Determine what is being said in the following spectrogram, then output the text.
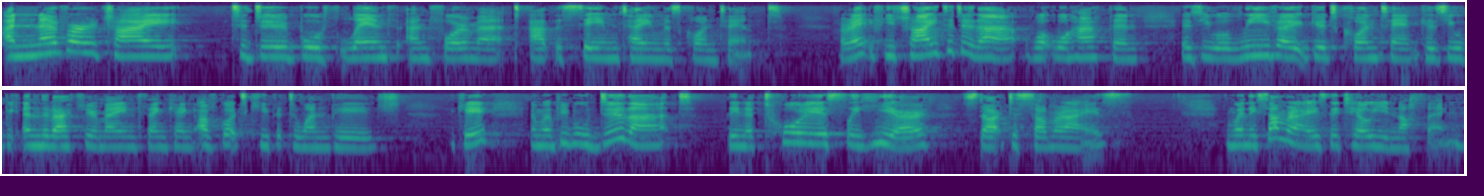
And never try to do both length and format at the same time as content. All right? If you try to do that, what will happen is you will leave out good content because you'll be in the back of your mind thinking, I've got to keep it to one page. Okay? And when people do that, they notoriously here start to summarize. And when they summarize, they tell you nothing.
